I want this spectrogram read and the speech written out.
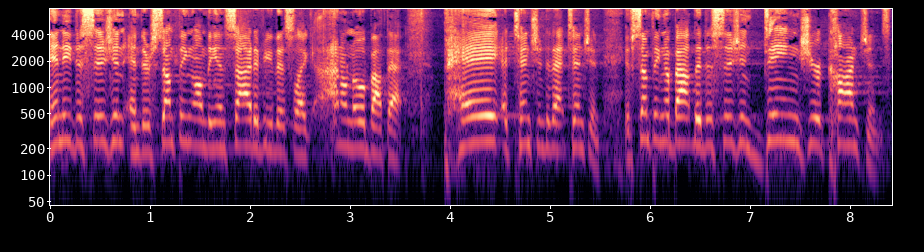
any decision, and there's something on the inside of you that's like, I don't know about that Pay attention to that tension. If something about the decision dings your conscience,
